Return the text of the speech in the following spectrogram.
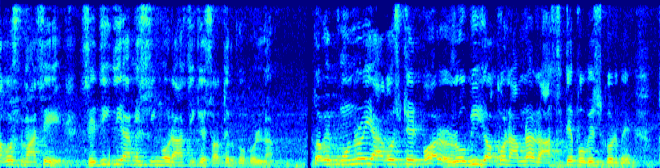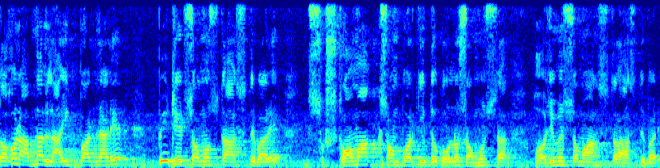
আগস্ট মাসে। সেদিক দিয়ে আমি সিংহ রাশিকে সতর্ক করলাম। তবে পনেরোই আগস্টের পর রবি যখন আপনার রাশিতে প্রবেশ করবে, তখন আপনার লাইফ পার্টনারের পেটের সমস্যা আসতে পারে। স্টমাক সম্পর্কিত কোনো সমস্যা, হজমের সমস্যা আসতে পারে।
